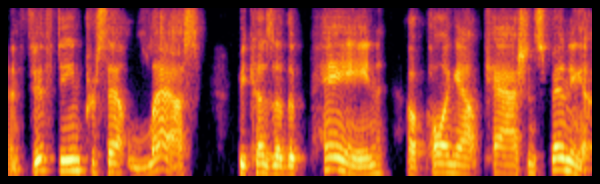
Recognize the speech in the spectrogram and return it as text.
and 15% less because of the pain of pulling out cash and spending it.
